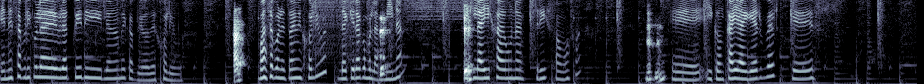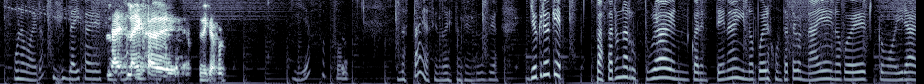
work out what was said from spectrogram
en esa película de Brad Pitt y Leonardo DiCaprio de Hollywood. Ah. Upon a Time in Hollywood, la que era como la Sí. mina. Sí. Es la hija de una actriz famosa. Eh, y con Kaya Gerber, que es una modelo. la hija de... La, la hija de Cindy Crawford. Y eso, po. no están haciendo distanciamiento social. Yo creo que pasar una ruptura en cuarentena y no poder juntarte con nadie y no poder como ir a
